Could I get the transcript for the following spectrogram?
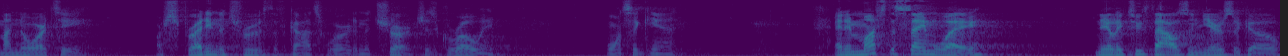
minority, are spreading the truth of God's word, and the church is growing once again. And in much the same way, nearly 2,000 years ago,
